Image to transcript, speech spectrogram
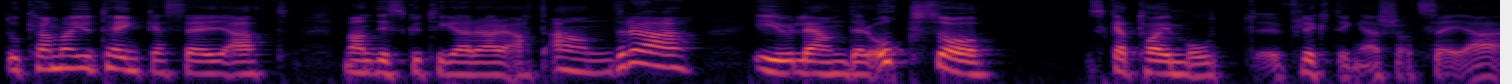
då kan man ju tänka sig att man diskuterar att andra EU-länder också ska ta emot flyktingar så att säga.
